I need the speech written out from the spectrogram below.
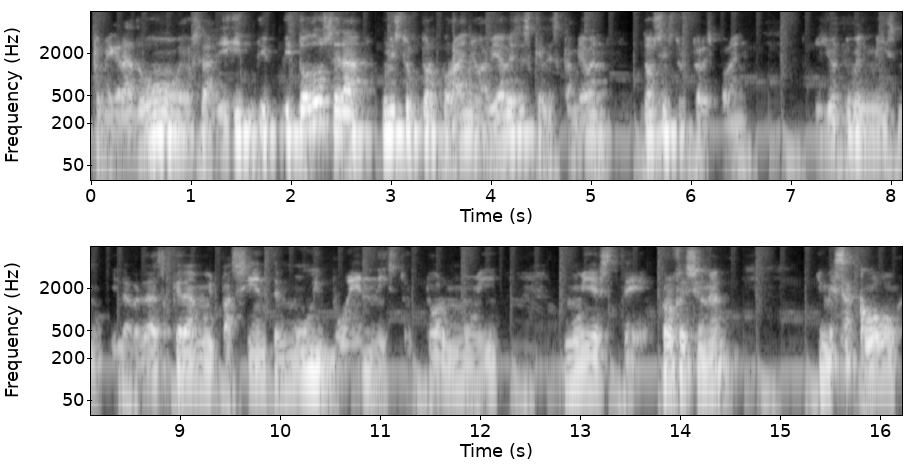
que me graduó, o sea, y, todos era un instructor por año. Había veces que les cambiaban dos instructores por año y yo tuve el mismo y la verdad es que era muy paciente, muy buen instructor, muy, muy este, profesional y me sacó,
